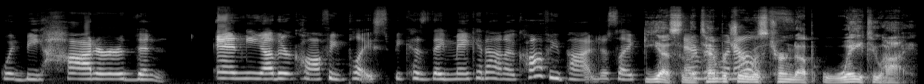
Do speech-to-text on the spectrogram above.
would be hotter than any other coffee place because they make it on a coffee pot just like Yes, and the temperature was turned up way too high.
